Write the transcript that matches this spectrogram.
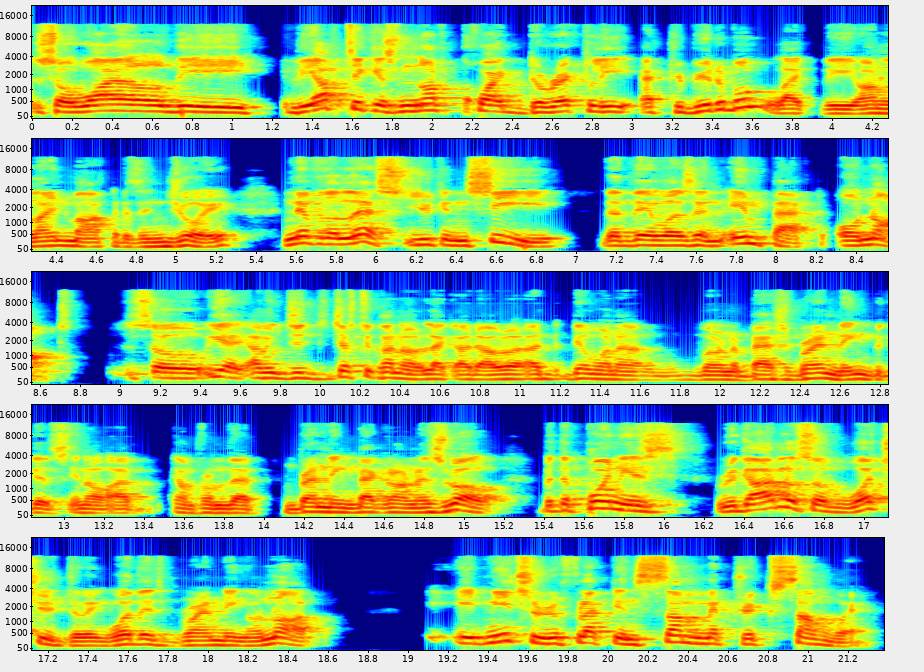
So while the, the uptick is not quite directly attributable, like the online marketers enjoy, nevertheless, you can see that there was an impact or not. So yeah, I mean, just to kind of like, I, I didn't want to want to bash branding because, you know, I come from that branding background as well. But the point is, regardless of what you're doing, whether it's branding or not, it needs to reflect in some metric somewhere.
